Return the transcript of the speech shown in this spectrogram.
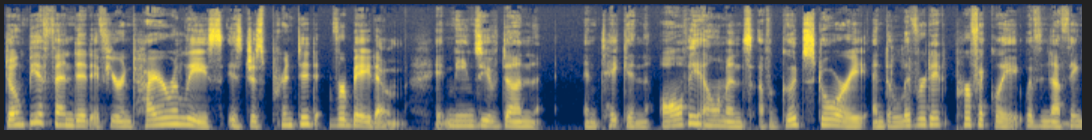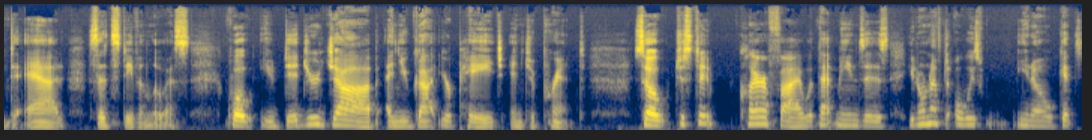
don't be offended if your entire release is just printed verbatim. It means you've done and taken all the elements of a good story and delivered it perfectly with nothing to add, said Stephen Lewis. Quote, You did your job and you got your page into print. So, just to clarify, what that means is you don't have to always, you know, get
